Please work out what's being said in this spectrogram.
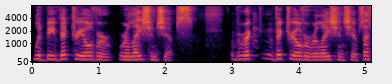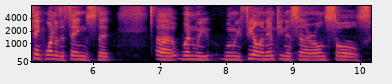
would be victory over relationships. Victory over relationships. I think one of the things that uh, when we when we feel an emptiness in our own souls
